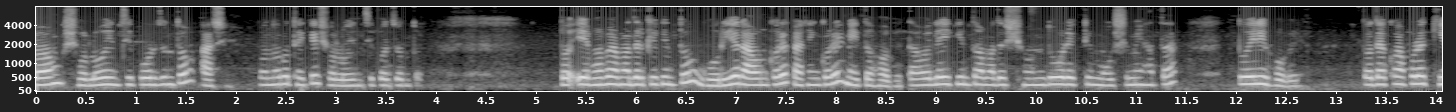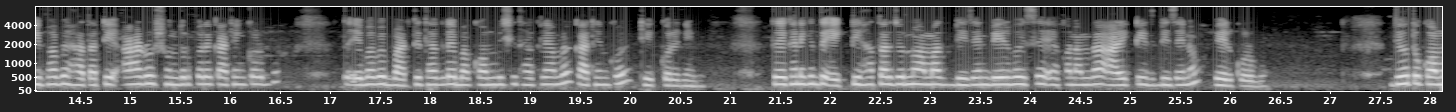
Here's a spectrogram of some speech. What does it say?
লং ষোলো ইঞ্চি পর্যন্ত আসে। পনেরো থেকে ষোলো ইঞ্চি পর্যন্ত। তো এভাবে আমাদেরকে কিন্তু ঘুরিয়ে রাউন্ড করে কাটিং করে নিতে হবে। তাহলেই কিন্তু আমাদের সুন্দর একটি মৌসুমি হাতা তৈরি হবে। তো দেখো আপনারা কীভাবে হাতাটি আরও সুন্দর করে কাটিং করব? তো এভাবে বাড়তি থাকলে বা কম বেশি থাকলে আমরা কাটিং করে ঠিক করে নেব। তো এখানে কিন্তু একটি হাতার জন্য আমার ডিজাইন বের হয়েছে। এখন আমরা আরেকটি ডিজাইনও বের করব। যেহেতু কম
